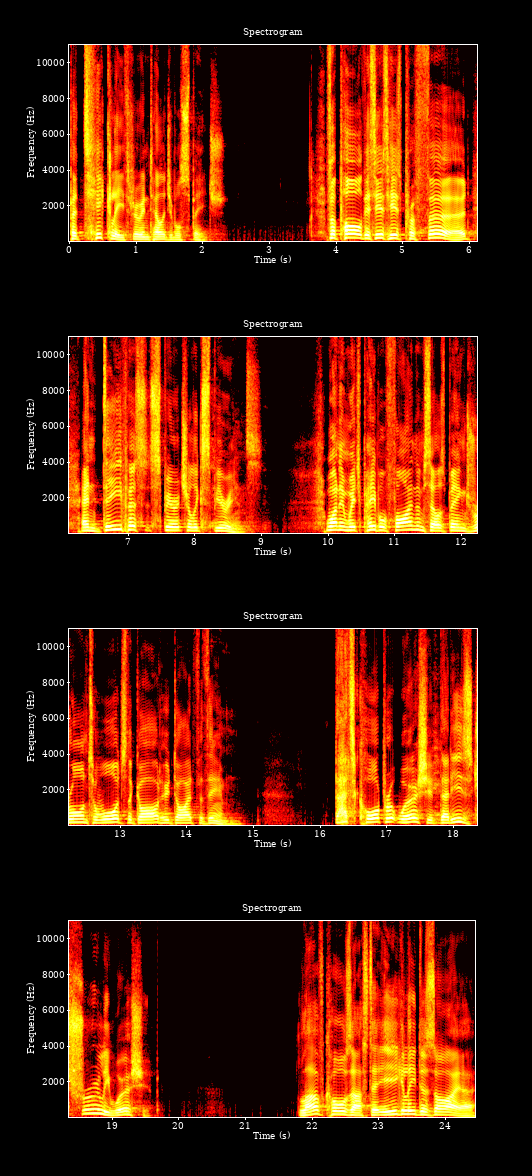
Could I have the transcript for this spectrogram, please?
particularly through intelligible speech. For Paul, this is his preferred and deepest spiritual experience one in which people find themselves being drawn towards the God who died for them. That's corporate worship that is truly worship. Love calls us to eagerly desire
